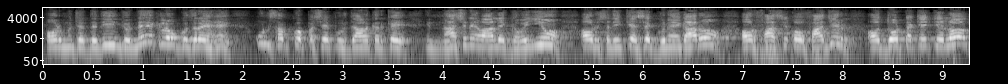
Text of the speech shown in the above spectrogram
اور مجددین جو نیک لوگ گزرے ہیں، ان سب کو پشے پوچھ ڈال کر کے ان ناچنے والے گویوں اور اس طریقے سے گنہگاروں اور فاسق و فاجر اور دو ٹکے کے لوگ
